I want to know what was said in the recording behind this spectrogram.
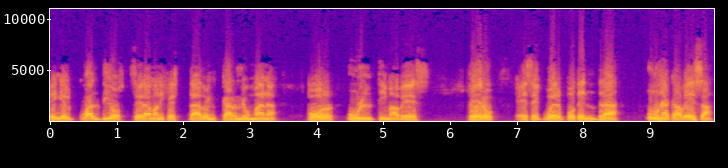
en el cual Dios será manifestado en carne humana por última vez. Pero ese cuerpo tendrá una cabeza,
